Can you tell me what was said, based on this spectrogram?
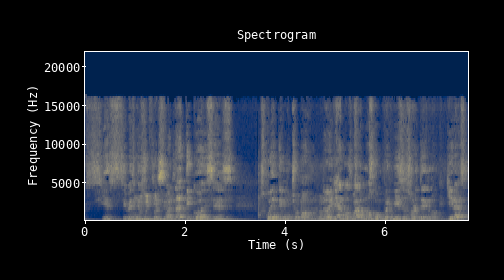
Si, es, si ves que es súper fanático, dices, pues cuídate mucho, ¿no? ¿no? Ya nos vamos, con permiso, suerte en lo que quieras.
